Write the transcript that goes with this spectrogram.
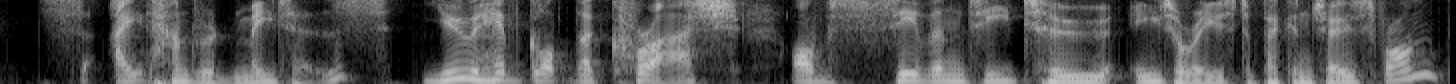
800 metres, you have got the crush of 72 eateries to pick and choose from.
